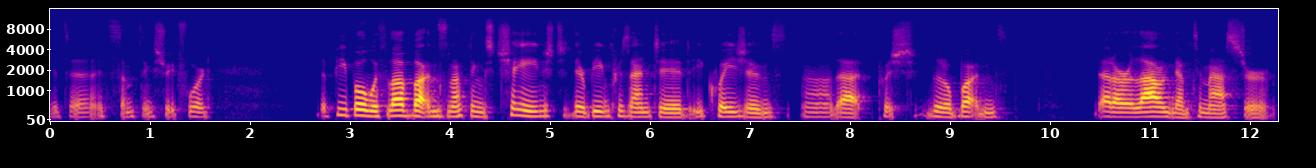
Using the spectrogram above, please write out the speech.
It's, a, it's something straightforward. The people with love buttons, nothing's changed. They're being presented equations uh, that push little buttons that are allowing them to master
